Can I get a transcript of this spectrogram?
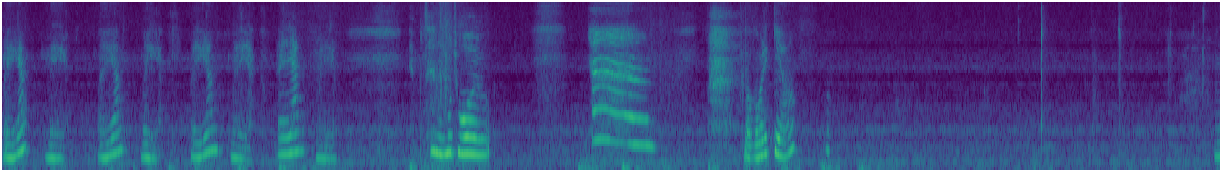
말랑 말랑 말랑 말랑 말랑 말랑 말랑 말랑 냄새 너무 좋아요. 아, 먹어볼게요. 음.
